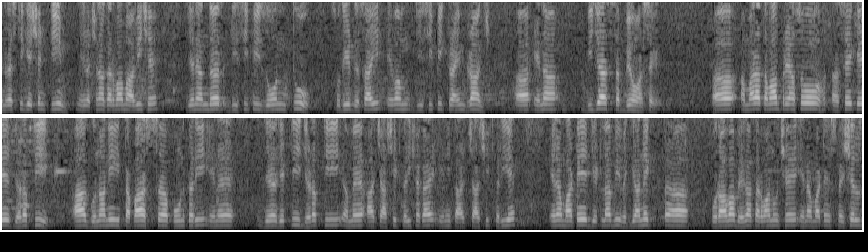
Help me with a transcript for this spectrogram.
ઇન્વેસ્ટિગેશન ટીમની રચના કરવામાં આવી છે, જેને અંદર DCP zone two Sudhir Desai એવમ ડીસીપી ક્રાઇમ બ્રાન્ચ એના બીજા સભ્યો હશે. અમારા તમામ પ્રયાસો હશે કે ઝડપથી આ ગુનાની તપાસ પૂર્ણ કરી, એને જેટલી ઝડપથી અમે આ ચાર્જશીટ કરી શકાય એની ચાર્જશીટ કરીએ. એના માટે જેટલા બી વૈજ્ઞાનિક પુરાવા ભેગા કરવાનું છે, એના માટે સ્પેશિયલ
